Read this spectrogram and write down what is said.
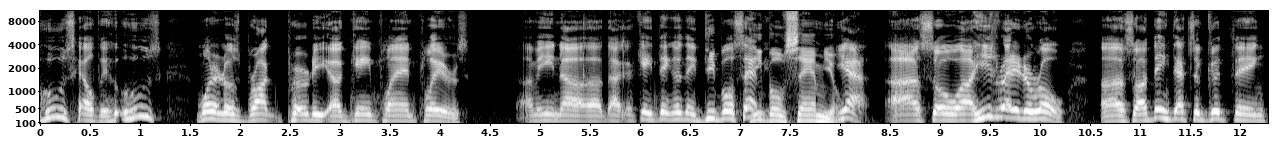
who's healthy? Who's one of those Brock Purdy uh, game plan players? I mean, uh, uh, I can't think of his name. Deebo Samuel. Deebo Samuel. Yeah. Uh, so uh, he's ready to roll. Uh, so I think that's a good thing.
